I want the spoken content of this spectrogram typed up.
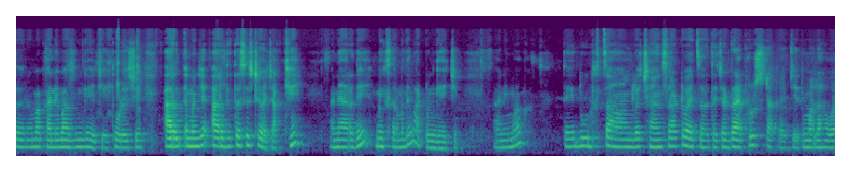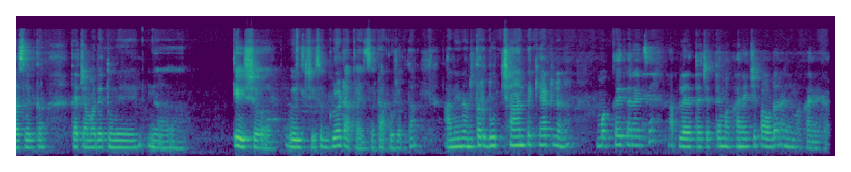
तर मखाने भाजून घ्यायचे. थोडेसे अर्धे म्हणजे अर्धे तसेच ठेवायचे अख्खे आणि अर्धे मिक्सरमध्ये वाटून घ्यायचे. आणि मग ते दूध चांगलं छान साठवायचं. त्याच्यात ड्रायफ्रूट्स टाकायचे. तुम्हाला हवं असेल तर त्याच्यामध्ये तुम्ही केशर वेलची सगळं टाकायचं टाकू शकता. आणि नंतर दूध छानपैकी आटलं ना मग काय करायचं? आपल्याला त्याच्यात त्या मखाण्याची पावडर आणि मखाने टाकायचे.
